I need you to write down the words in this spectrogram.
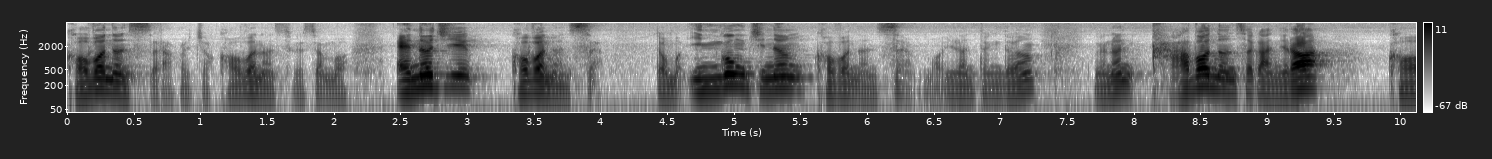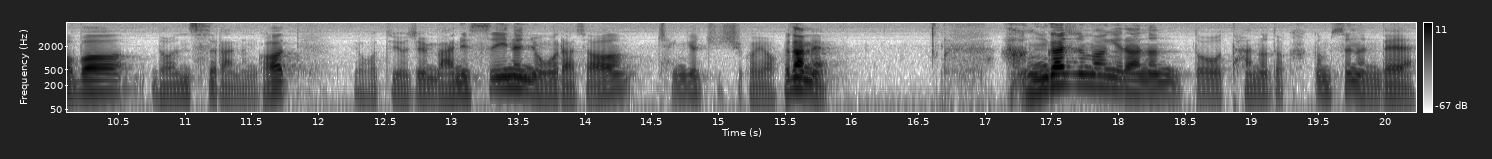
거버넌스라고 했죠. 거버넌스. 그래서 뭐 에너지 거버넌스, 또 뭐 인공지능 거버넌스, 뭐 이런 등등. 이거는 가버넌스가 아니라 거버넌스라는 것. 이것도 요즘 많이 쓰이는 용어라서 챙겨주시고요. 그 다음에 안가주망이라는 또 단어도 가끔 쓰는데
